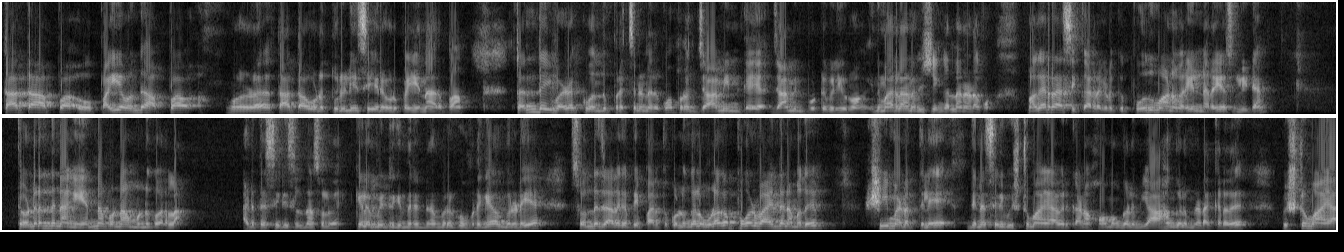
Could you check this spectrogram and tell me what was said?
தாத்தா அப்பா ஓ, பையன் வந்து அப்பாவோட தாத்தாவோட தொழிலே செய்கிற ஒரு பையனாக இருப்பான். தந்தை வழக்கு வந்து பிரச்சனை இருக்கும். அப்புறம் ஜாமீன் கை ஜாமீன் போட்டு வெளியிடுவாங்க. இது மாதிரியான விஷயங்கள்லாம் நடக்கும். மகர ராசிக்காரர்களுக்கு போதுமான வரையில் நிறைய சொல்லிட்டேன். தொடர்ந்து நாங்கள் என்ன பண்ணால் முன்னுக்கு வரலாம்? அடுத்த சீரீஸில் தான் சொல்லுவேன். கீழே போயிட்டு இருக்க இந்த ரெண்டு நம்பரை கூப்பிடுங்க. உங்களுடைய சொந்த ஜாதகத்தை பார்த்துக்கொள்ளுங்கள் உலக புகழ் வாய்ந்த நமது ஸ்ரீமடத்திலே தினசரி விஷ்ணுமாயாவிற்கான ஹோமங்களும் யாகங்களும் நடக்கிறது. விஷ்ணுமாயா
